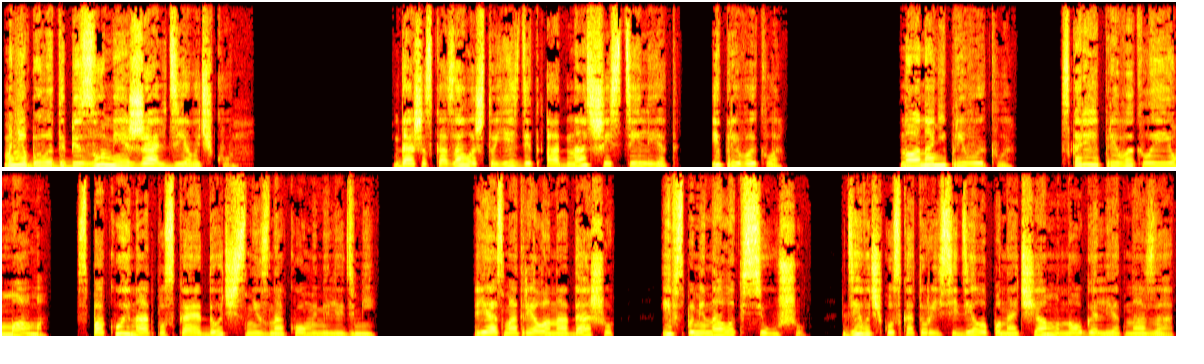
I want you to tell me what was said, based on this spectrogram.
Мне было до безумия жаль девочку, Даша сказала, что ездит одна с шести лет и привыкла. Но она не привыкла. Скорее привыкла ее мама, спокойно отпуская дочь с незнакомыми людьми. Я смотрела на Дашу и вспоминала Ксюшу, девочку, с которой сидела по ночам много лет назад.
